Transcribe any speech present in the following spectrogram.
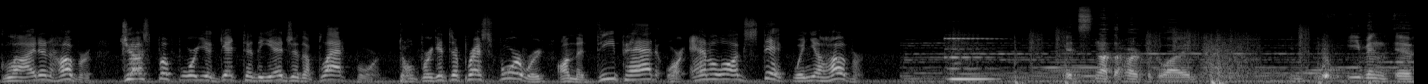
glide, and hover just before you get to the edge of the platform. Don't forget to press forward on the D-pad or analog stick when you hover. It's not that hard to glide. Even if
